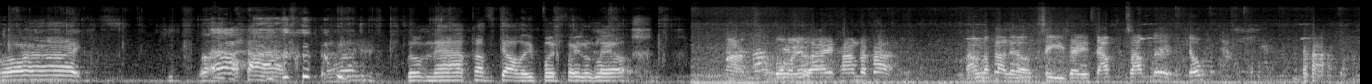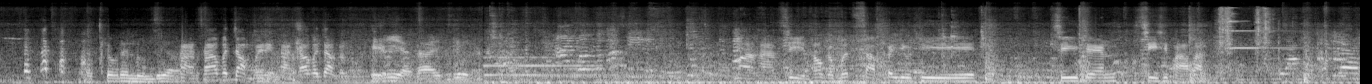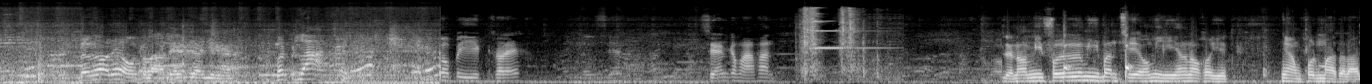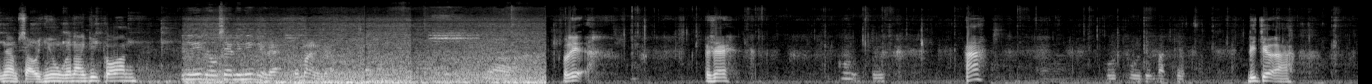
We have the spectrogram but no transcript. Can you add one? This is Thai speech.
โอ้ยรวมนะครับเจ้าไปเปิดไฟลงแล้วอะบอกไว้อะไรทำราคาทำราคาแล้วสี่ใส่จับซับเลยจบเจ้าได้ลุ้นเดียวหารค่าประจำไปเนี่ยหารค่าประจำกันเทีนี่อะได้ขึ้นมาหารสี่เท่ากับเบิร์ดซับไปอยู่ที่สี่แสนสี่สิบห้าพันเลิกเอาได้ออกตลาดเลยจะยังไง เบิร์ดเป็นล้านก็ไปอีกเท่าไหร่แสนกับห้าพันเดี๋ยวเนาะมีเฟอร์มีบันเซลมีหยังเนาะเขาเห็ดยามคนมาตลาดยามเสาร์หิวก็นั่งที่ก้อนนี่เขาเช่นนิดๆนี่แหละประมาณนี้แหละโอเคไม่ใช่ฮะพูดพูดถึงบัตรเจ็บดีเจออะ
